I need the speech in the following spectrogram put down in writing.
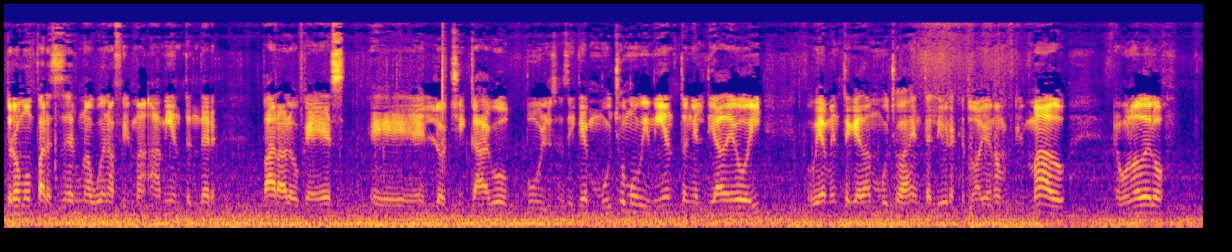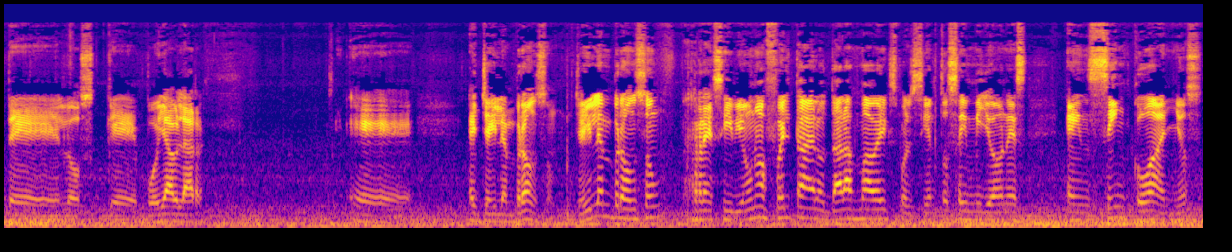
Drummond parece ser una buena firma, a mi entender, para lo que es eh, los Chicago Bulls. Así que mucho movimiento en el día de hoy. Obviamente quedan muchos agentes libres que todavía no han firmado. Uno de los, de los que voy a hablar eh, es Jalen Bronson. Jalen Bronson recibió una oferta de los Dallas Mavericks por 106 millones en 5 años.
